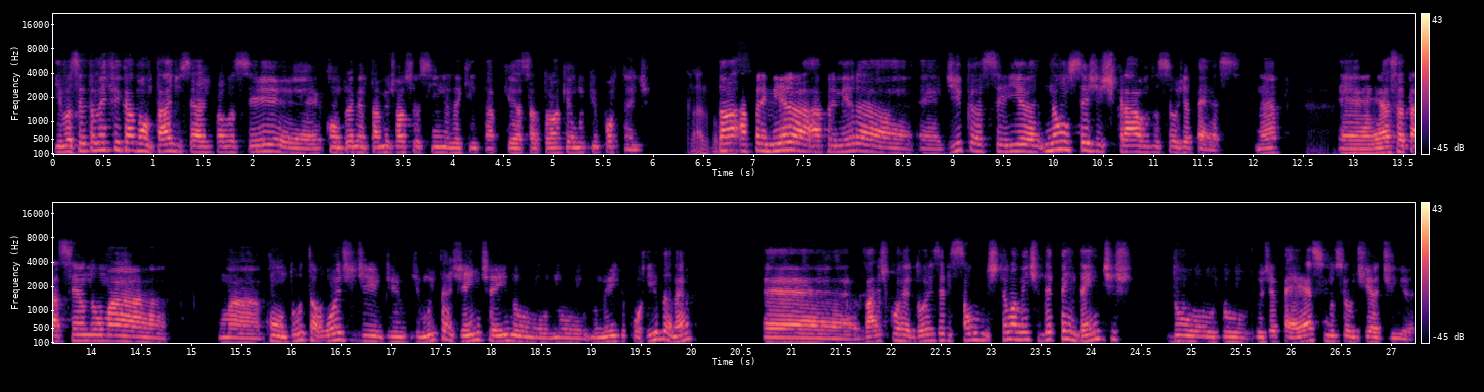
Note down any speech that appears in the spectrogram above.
E você também fica à vontade, Sérgio, para você é, complementar meus raciocínios aqui, tá? Porque essa troca é muito importante. Claro, então, a primeira, a primeira é, dica seria não seja escravo do seu GPS, né? É, essa está sendo uma, uma conduta hoje de, de, de muita gente aí no, no, no, meio de corrida, né? É, vários corredores, eles são extremamente dependentes do, do, do, GPS no seu dia a dia,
